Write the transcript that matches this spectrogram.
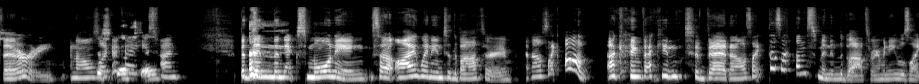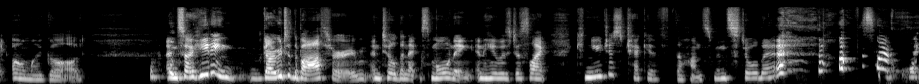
furry, and I was Disgusting. like, okay, he's fine. But then the next morning, so I went into the bathroom and I was like, oh, I came back into bed and I was like, there's a huntsman in the bathroom. And he was like, oh my God and so he didn't go to the bathroom until the next morning and he was just like can you just check if the huntsman's still there I was like,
